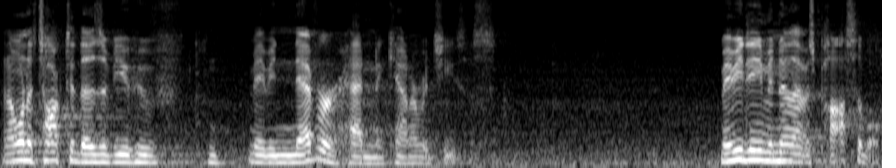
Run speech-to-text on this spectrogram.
And I want to talk to those of you who've maybe never had an encounter with Jesus. Maybe you didn't even know that was possible.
